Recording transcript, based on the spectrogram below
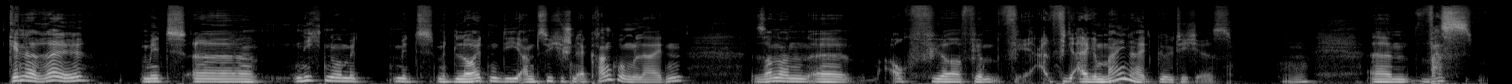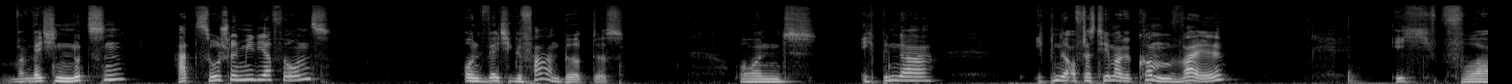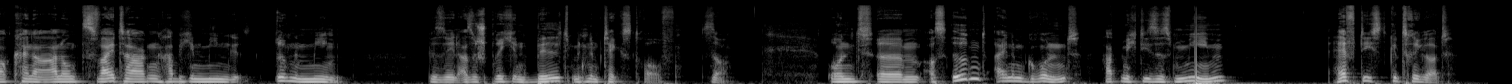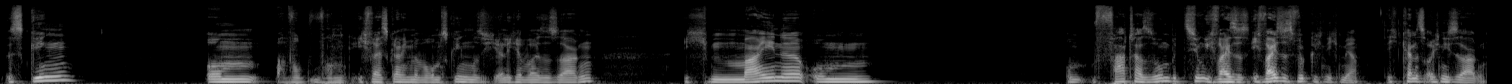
generell mit, äh, nicht nur mit, mit, mit Leuten, die an psychischen Erkrankungen leiden, sondern äh, auch für, für, für, die Allgemeinheit gültig ist. Ja. Ähm, was, welchen Nutzen hat Social Media für uns und welche Gefahren birgt es? Und ich bin da, ich bin da auf das Thema gekommen, weil ich vor, keine Ahnung, zwei Tagen habe ich ein Meme, irgendein Meme gesehen, also sprich ein Bild mit einem Text drauf. So. Und ähm, aus irgendeinem Grund hat mich dieses Meme heftigst getriggert. Es ging um, oh, worum, ich weiß gar nicht mehr, worum es ging, muss ich ehrlicherweise sagen. Ich meine um, um Vater-Sohn-Beziehung. Ich weiß es, ich weiß es wirklich nicht mehr. Ich kann es euch nicht sagen.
